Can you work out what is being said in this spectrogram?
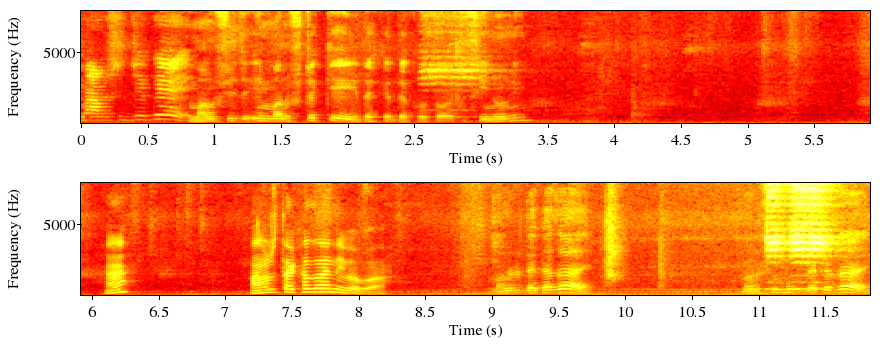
মানুষ যে কে? মানুষের যে- এই মানুষটা কে? দেখে দেখো তো এটা চিনোনি হ্যাঁ? মানুষ দেখা যায়নি বাবা। মানুষ দেখা যায়? মানুষের মুখ দেখা যায়?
